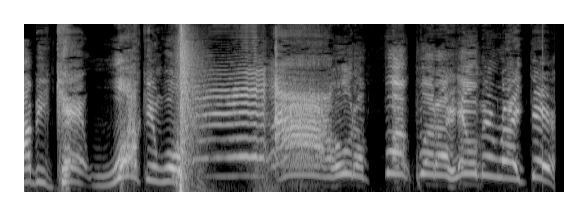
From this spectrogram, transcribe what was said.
I be cat walking, walking. Ah, who the fuck put a helmet right there?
